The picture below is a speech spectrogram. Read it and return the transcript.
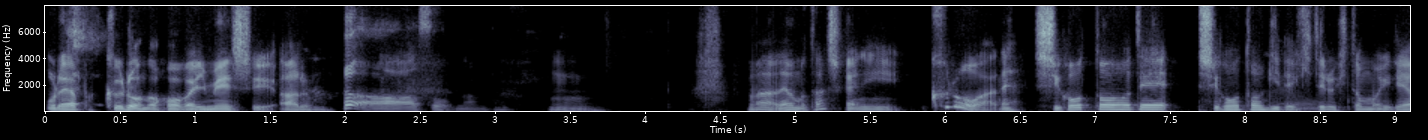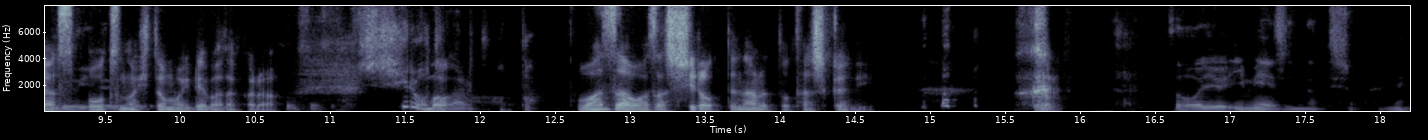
俺やっぱ黒の方がイメージあるもん。ああ、そうなんだ。うん。まあでも確かに黒はね、仕事で、仕事着で着てる人もいれば、うんスポーツの人もいればだから、そうそうそう白となると、わざわざ白ってなると確かに そういうイメージになってしまうよね。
